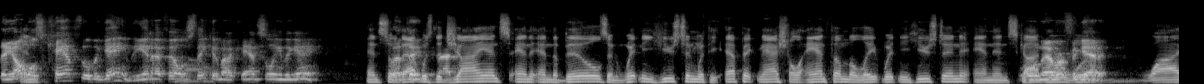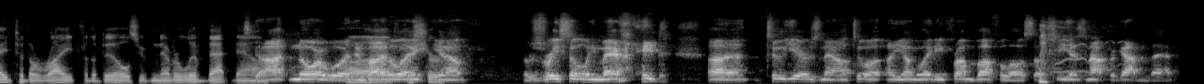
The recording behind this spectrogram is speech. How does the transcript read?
they almost and, canceled the game. The NFL was thinking about canceling the game. And so but that was the Giants and and the Bills and Whitney Houston with the epic national anthem, the late Whitney Houston, and then Scott. We'll never Norwood forget it. Wide to the right for the Bills, who've never lived that down. Scott Norwood, and by the uh, way, sure. you know, I was recently married uh, two years now to a, a, young lady from Buffalo, so she has not forgotten that.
